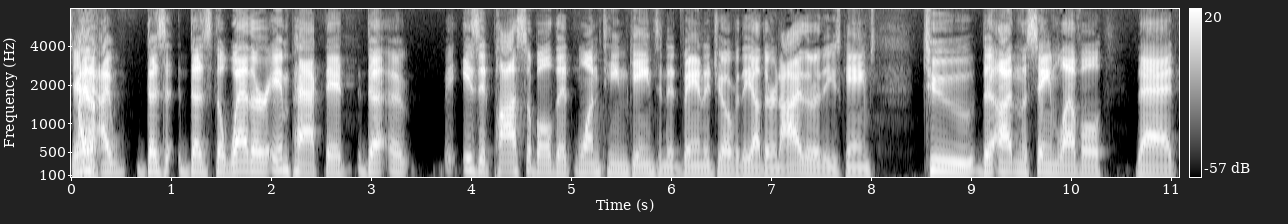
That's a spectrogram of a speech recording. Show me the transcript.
Yeah. I, I, does does the weather impact it? The, uh, is it possible that one team gains an advantage over the other in either of these games to the on the same level that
